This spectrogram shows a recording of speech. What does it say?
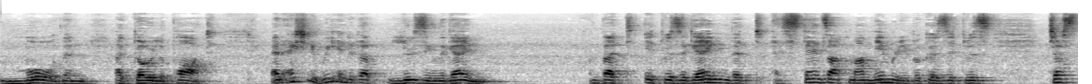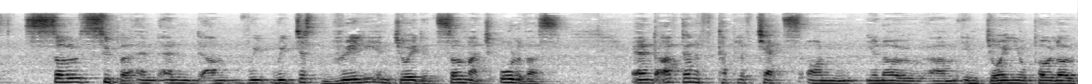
more than a goal apart. And actually, we ended up losing the game. But it was a game that stands out in my memory because it was just so super and, and um, we, we just really enjoyed it so much, all of us. And I've done a couple of chats on, you know, um, enjoying your polo.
